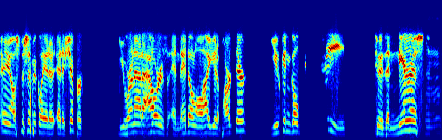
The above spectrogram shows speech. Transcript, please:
you know, specifically at a, at a shipper, you run out of hours and they don't allow you to park there, you can go see to the nearest Mhm.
